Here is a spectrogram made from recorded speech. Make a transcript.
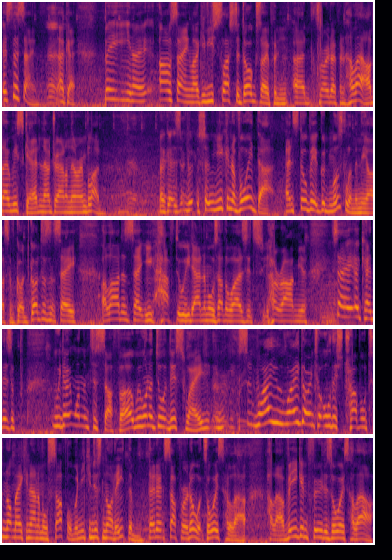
it's the same. Yeah. Okay, but you know, I was saying like, if you slashed a dog's open, uh, throat open halal, they'll be scared and they'll drown in their own blood. Okay, so, you can avoid that and still be a good Muslim in the eyes of God. God doesn't say, Allah doesn't say you have to eat animals, otherwise it's haram. You say, okay, there's a, we don't want them to suffer. We want to do it this way. So why are you why are you going to all this trouble to not make an animal suffer when you can just not eat them? They don't suffer at all. It's always halal. Halal. Vegan food is always halal.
